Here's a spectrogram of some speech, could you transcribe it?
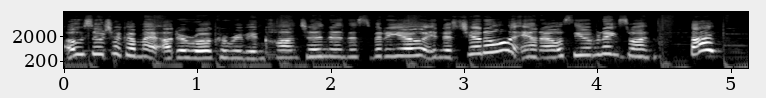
also check out my other Royal Caribbean content in this video, in this channel. And I will see you in the next one. Bye!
